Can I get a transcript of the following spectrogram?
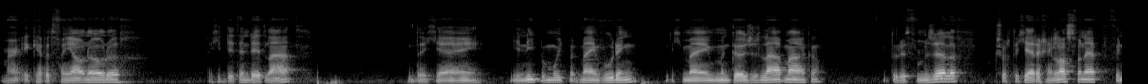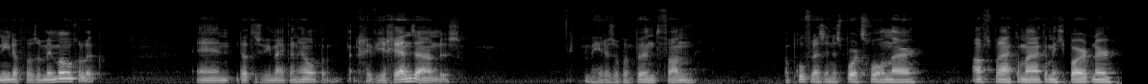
Maar ik heb het van jou nodig, dat je dit en dit laat. Dat jij je niet bemoeit met mijn voeding. Dat je mij mijn keuzes laat maken. Ik doe dit voor mezelf. Ik zorg dat jij er geen last van hebt, in ieder geval zo min mogelijk. En dat is wie mij kan helpen. Dan geef je je grenzen aan dus. Je dus op een punt van, een proefles in de sportschool naar afspraken maken met je partner.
